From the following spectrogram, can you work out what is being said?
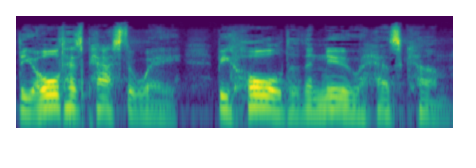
The old has passed away. Behold, the new has come.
